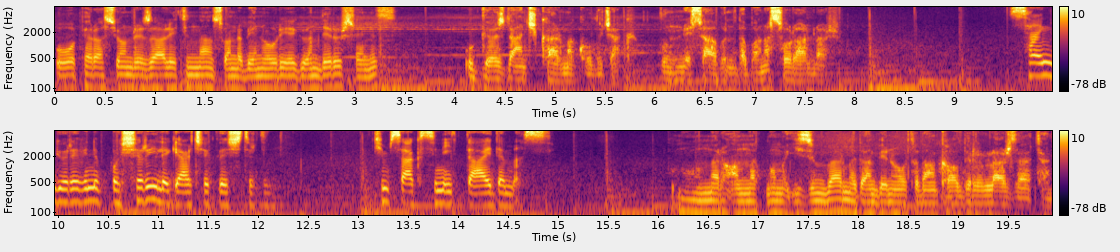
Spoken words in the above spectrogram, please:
Bu operasyon rezaletinden sonra beni oraya gönderirseniz bu gözden çıkarmak olacak. Bunun hesabını da bana sorarlar. Sen görevini başarıyla gerçekleştirdin. Kimse aksini iddia edemez. Bunu onlara anlatmama izin vermeden beni ortadan kaldırırlar zaten.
